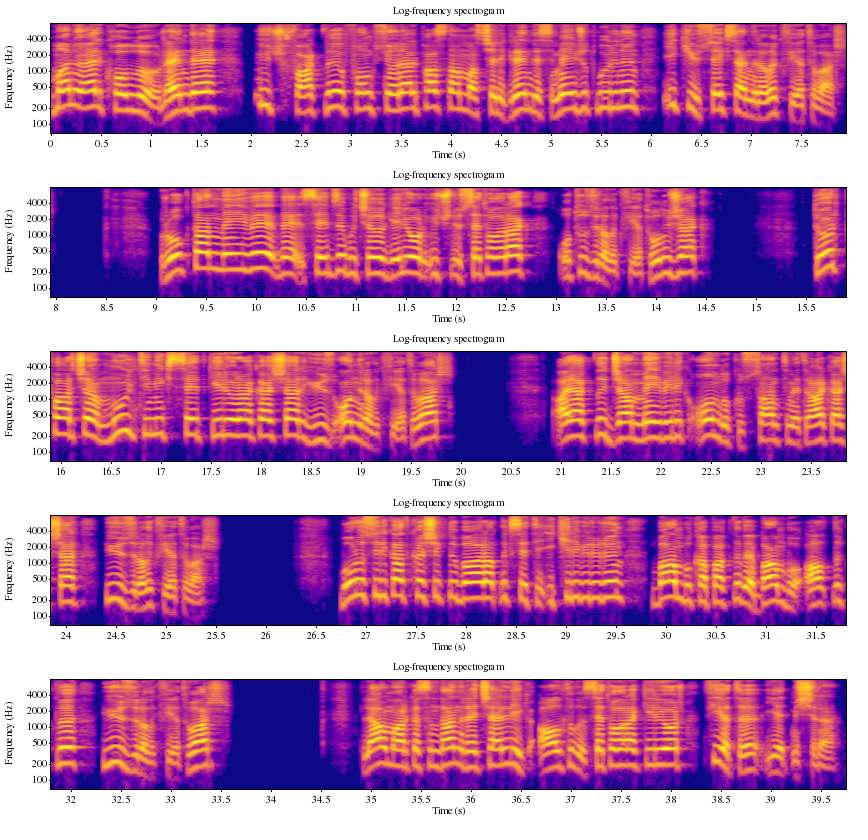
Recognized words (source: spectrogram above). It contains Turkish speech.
Manuel kollu rende 3 farklı fonksiyonel paslanmaz çelik rendesi mevcut bu ürünün 280 liralık fiyatı var. Rok'tan meyve ve sebze bıçağı geliyor üçlü set olarak 30 liralık fiyatı olacak. 4 parça multimix set geliyor arkadaşlar 110 liralık fiyatı var. Ayaklı cam meyvelik 19 santimetre arkadaşlar 100 liralık fiyatı var. Borosilikat kaşıklı baharatlık seti ikili bir ürün. Bambu kapaklı ve bambu altlıklı 100 liralık fiyatı var. Lav markasından reçellik altılı set olarak geliyor. Fiyatı 70 lira.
